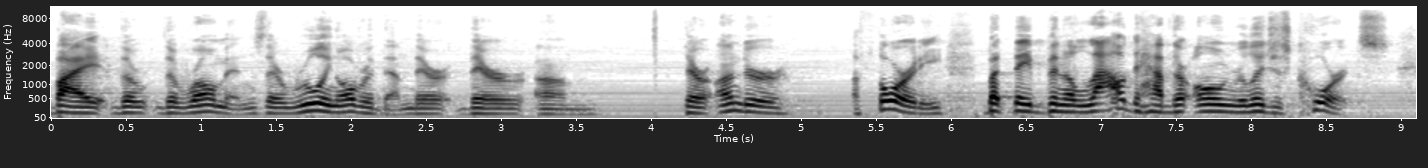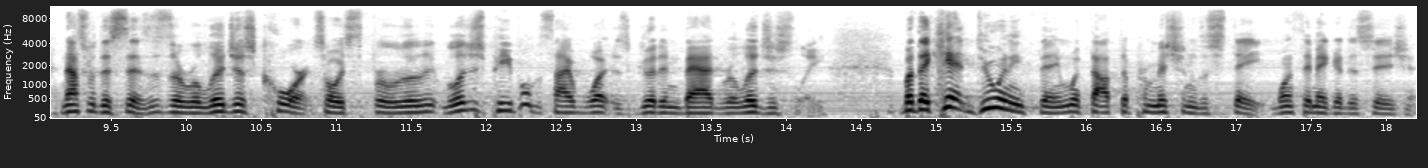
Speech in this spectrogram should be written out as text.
by the, the Romans. They're ruling over them. They're, they're, um, they're under authority, but they've been allowed to have their own religious courts. And that's what this is. This is a religious court. So it's for religious people to decide what is good and bad religiously. But they can't do anything without the permission of the state once they make a decision.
